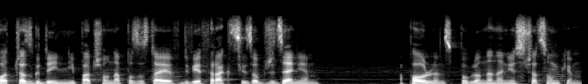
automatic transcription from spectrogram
Podczas gdy inni patrzą na pozostałe dwie frakcje z obrzydzeniem, Apollon spogląda na nie z szacunkiem.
